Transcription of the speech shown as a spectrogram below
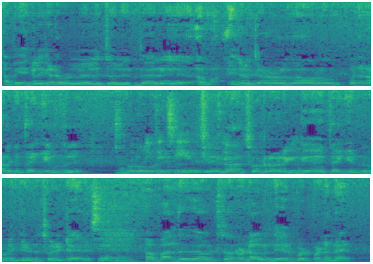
அப்ப எங்களுக்கு கடவுள் சொல்லியிருந்தாரு. ஆமா எங்களுக்கு கடவுள் ஒரு கொஞ்ச நாளுக்கு தங்கியிருந்து உங்களுக்கு செய்யறதுக்கு. சரி, நான் சொல்ற வரைக்கும் இங்க தங்கியிருந்து ஒளிஞ்சிருந்து சொல்லிட்டாரு. அப்ப அந்த அவர்கிட்ட சொன்னோன்னா அவர் இந்த ஏற்பாடு பண்ணினார்.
